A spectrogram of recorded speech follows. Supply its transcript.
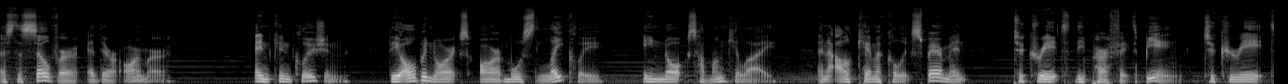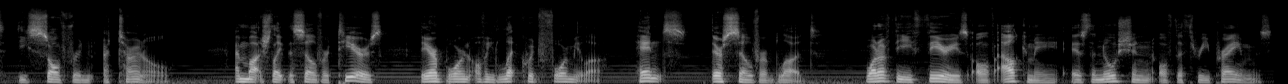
as the silver in their armour. In conclusion, the Albinaurics are most likely a Nox homunculi, an alchemical experiment to create the perfect being, to create the sovereign eternal. And much like the Silver Tears, they are born of a liquid formula, hence their silver blood. One of the theories of alchemy is the notion of the three primes,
